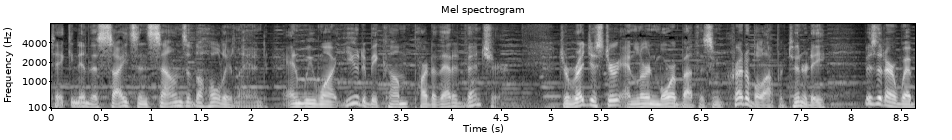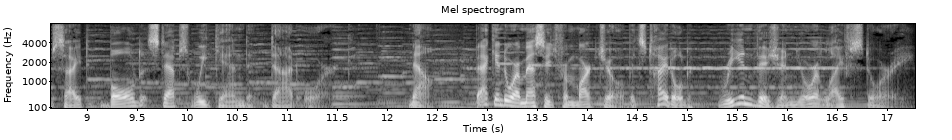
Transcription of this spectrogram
taking in the sights and sounds of the Holy Land, and we want you to become part of that adventure. To register and learn more about this incredible opportunity, visit our website, boldstepsweekend.org. Now, back into our message from Mark Jobe. It's titled Re Envision Your Life Story.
